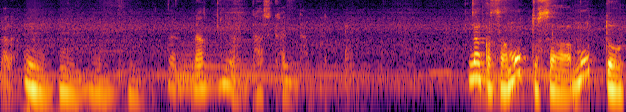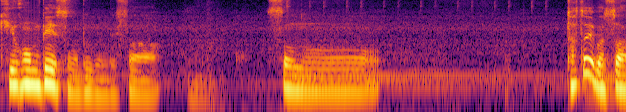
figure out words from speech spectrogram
だから。うんうんうん楽には確かになるうんなんかさもっとさもっと基本ベースの部分でさその例えばさ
